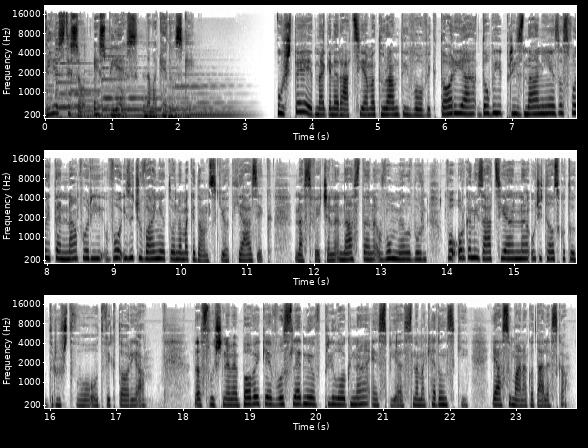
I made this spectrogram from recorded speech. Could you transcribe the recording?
Вие сте со SPS на Македонски. Уште една генерација матуранти во Викторија доби признание за своите напори во изучувањето на македонскиот јазик на свечен настан во Мелбурн во организација на Учителското друштво од Викторија. Да слушнеме повеќе во следниот прилог на SPS на Македонски. Јас сум Ана Коталеска.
